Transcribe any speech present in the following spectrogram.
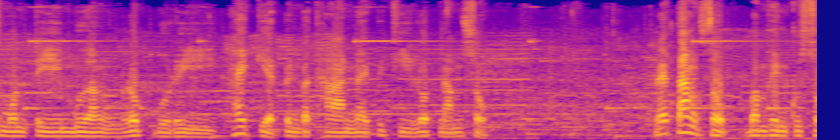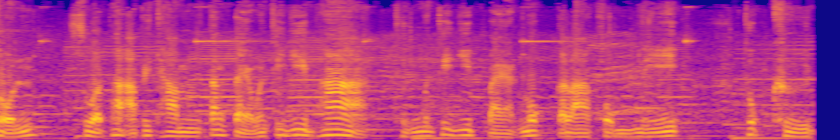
ศมนตรีเมืองลบบุรี ให้เกียรติเป็นประธานในพิธีรดน้ำศพ และตั้งศพบำเพ็ญกุศล สวดพระอภิธรรมตั้งแต่วันที่ 25 ถึงวันที่ 28 มกราคมนี้ ทุกคืน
